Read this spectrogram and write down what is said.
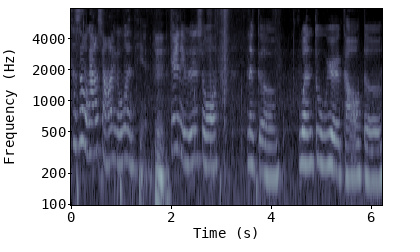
可是我刚刚想到一个问题，嗯，因为你不是说那个温度越高的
